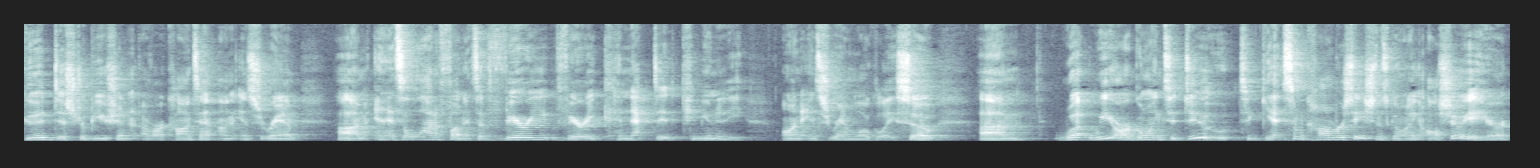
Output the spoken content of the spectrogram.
good distribution of our content on Instagram. Um, and it's a lot of fun. It's a very, very connected community on Instagram locally. So, um, what we are going to do to get some conversations going, I'll show you here,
